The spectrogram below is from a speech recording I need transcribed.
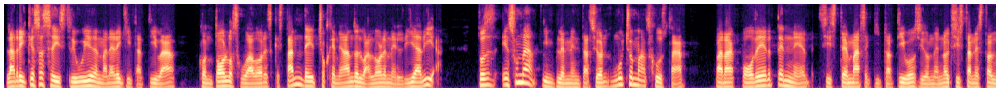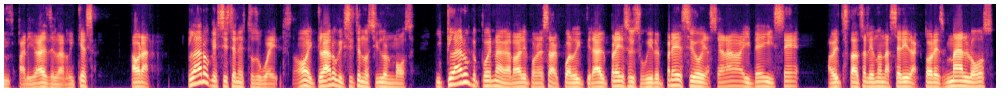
la riqueza se distribuye de manera equitativa con todos los jugadores que están, de hecho, generando el valor en el día a día. Entonces, es una implementación mucho más justa para poder tener sistemas equitativos y donde no existan estas disparidades de la riqueza. Ahora, claro que existen estos waves, ¿no? Y claro que existen los Elon Musk. Y claro que pueden agarrar y ponerse de acuerdo y tirar el precio y subir el precio y hacer A y B y C. Ahorita están saliendo una serie de actores malos.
